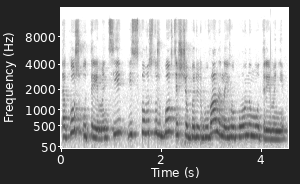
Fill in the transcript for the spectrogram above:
Також утриманці військовослужбовця, що перебували на його повному утриманні.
